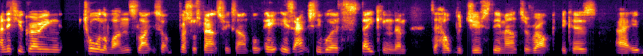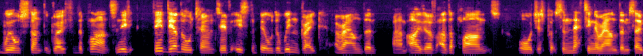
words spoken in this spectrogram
And if you're growing taller ones like sort of Brussels sprouts, for example, it is actually worth staking them to help reduce the amount of rock because uh, it will stunt the growth of the plants. And if the, the other alternative is to build a windbreak around them, um, either of other plants or just put some netting around them. So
